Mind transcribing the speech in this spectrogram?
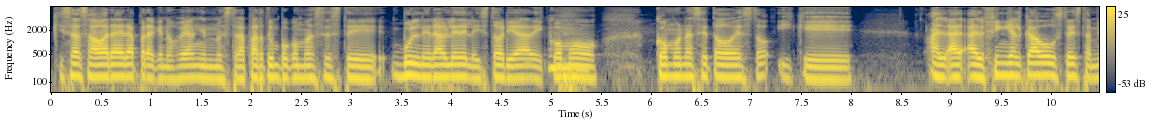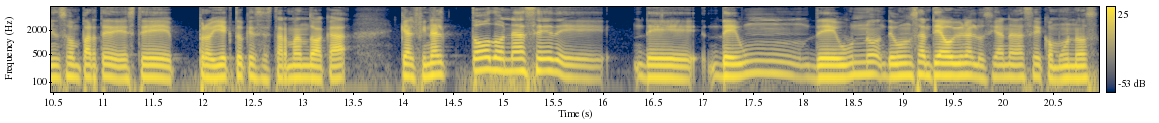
Quizás ahora era para que nos vean en nuestra parte un poco más este, vulnerable de la historia, de cómo, cómo nace todo esto y que al, al- al fin y al cabo ustedes también son parte de este proyecto que se está armando acá, que al final todo nace de, de, de un, de, uno, de un Santiago y una Luciana hace como unos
